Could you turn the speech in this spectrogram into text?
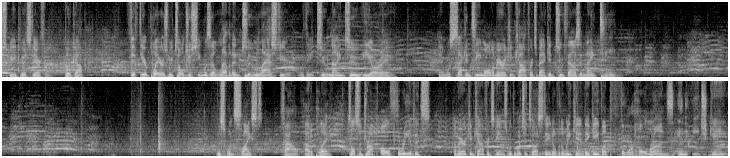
Off speed pitch there from Pocock. Fifth year players, we told you she was 11 and 2 last year with a 2.92 ERA and was second team All American Conference back in 2019. This one sliced foul out of play. Tulsa dropped all three of its American Conference games with Wichita State over the weekend. They gave up four home runs in each game.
